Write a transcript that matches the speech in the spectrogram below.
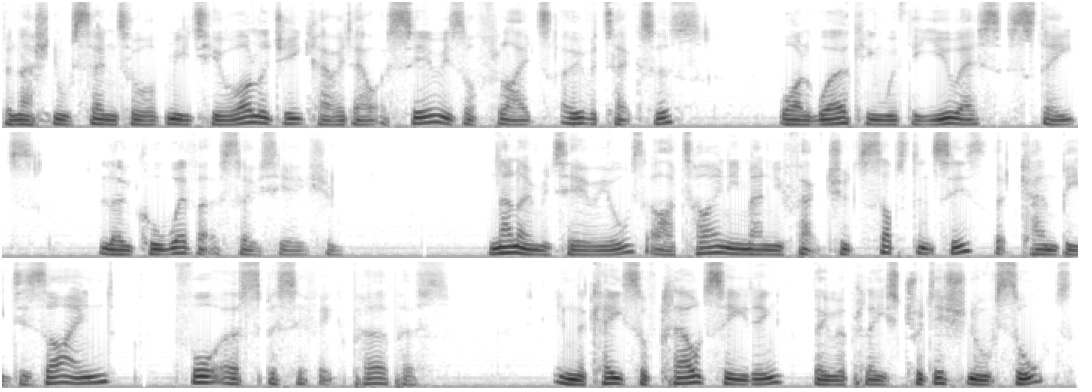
The National Center of Meteorology carried out a series of flights over Texas while working with the US state's local weather association. Nanomaterials are tiny manufactured substances that can be designed for a specific purpose. In the case of cloud seeding, they replace traditional salt,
